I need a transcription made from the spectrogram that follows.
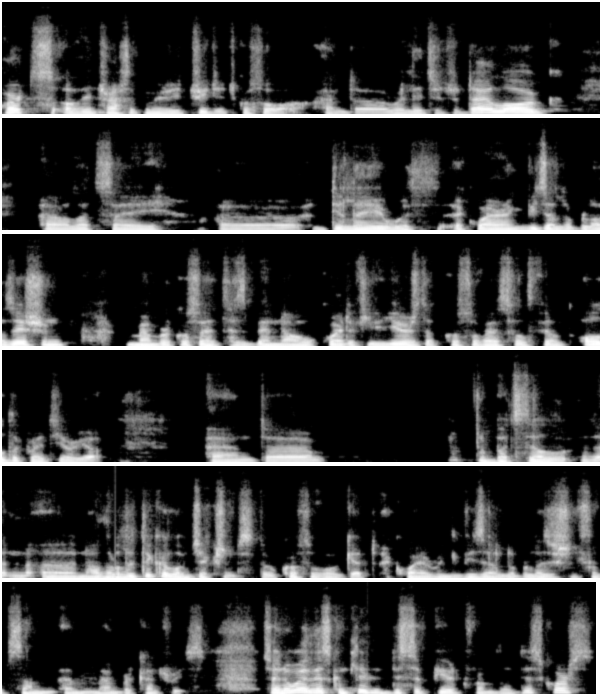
parts of the international community treated Kosovo and uh, related to dialogue, uh, let's say uh, delay with acquiring visa liberalization. Remember, Kosovo it has been now quite a few years that Kosovo has fulfilled all the criteria, and uh, but still, the, uh, now the political objections to Kosovo get acquiring visa liberalization from some um, member countries. So in a way, this completely disappeared from the discourse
